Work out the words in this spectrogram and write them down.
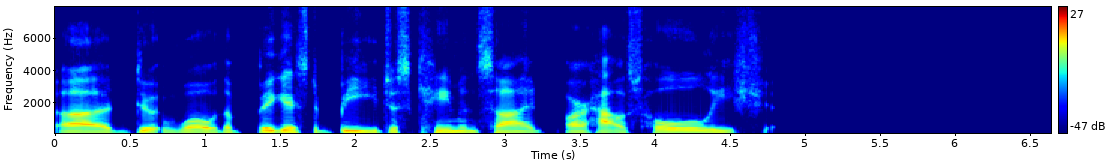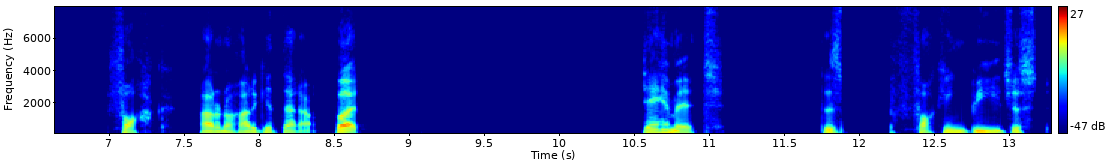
uh do whoa the biggest bee just came inside our house. Holy shit. Fuck. I don't know how to get that out. But damn it. This fucking bee just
